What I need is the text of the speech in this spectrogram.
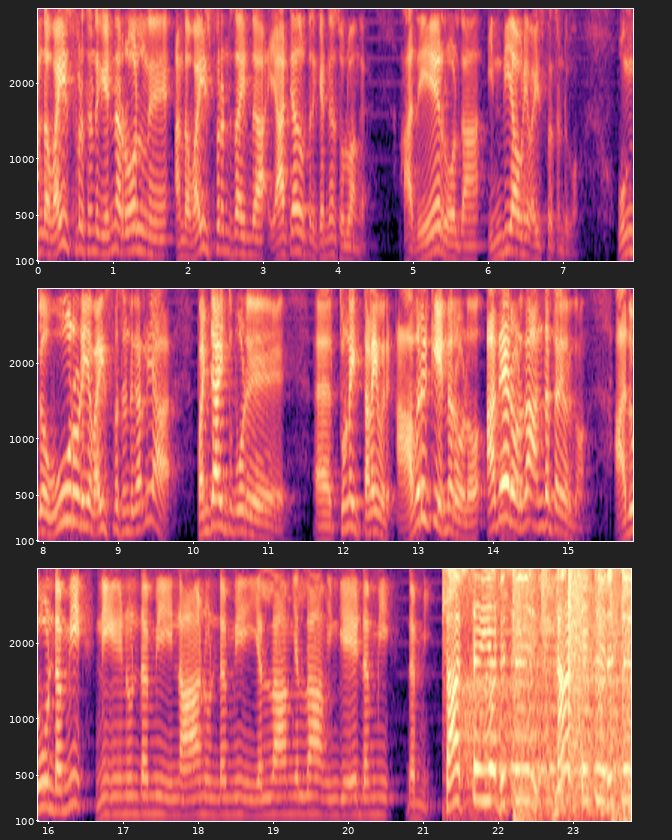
அந்த வைஸ் பிரசிடென்ட்டுக்கு என்ன ரோல்னு அந்த வைஸ் பிரசிடென்ட்ஸாக இருந்தால் யார்ட்டையாவது ஒருத்தர் கேட்டேன்னு சொல்லுவாங்க. அதே ரோல் தான் இந்தியாவுடைய வைஸ் பிரசிடென்ட்டுக்கும். உங்கள் ஊருடைய வைஸ் பிரசிடென்ட்டுக்கார் இல்லையா? பஞ்சாயத்து போர்டு துணை துணைத் தலைவர். அவருக்கு என்ன ரோலோ அதே ரோல் தான் அந்த தலைவருக்கும். அதுவும் டம்மி நீனும் டம்மி நானும் டம்மி எல்லாம் எல்லாம் இங்கே டம்மி டம்மி. சாட்டை எடுத்து நாட்டை திருத்து.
